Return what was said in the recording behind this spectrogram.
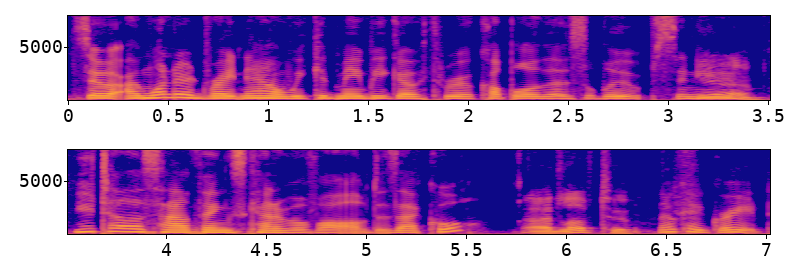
So I wondered right now, we could maybe go through a couple of those loops and Yeah. you, you tell us how things kind of evolved. Is that cool? I'd love to. Okay, great.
